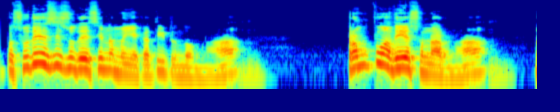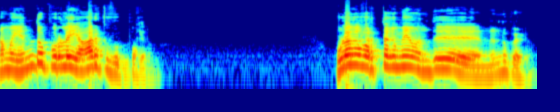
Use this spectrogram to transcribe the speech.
இப்போ சுதேசி சுதேசின்னு நம்ம இங்கே கத்திட்டு இருந்தோம்னா. ட்ரம்ப்பும் அதையே சொன்னாருன்னா ம். நம்ம எந்த பொருளை யாருக்கு விற்கிறோம். உலக வர்த்தகமே வந்து நின்று போயிடும்.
